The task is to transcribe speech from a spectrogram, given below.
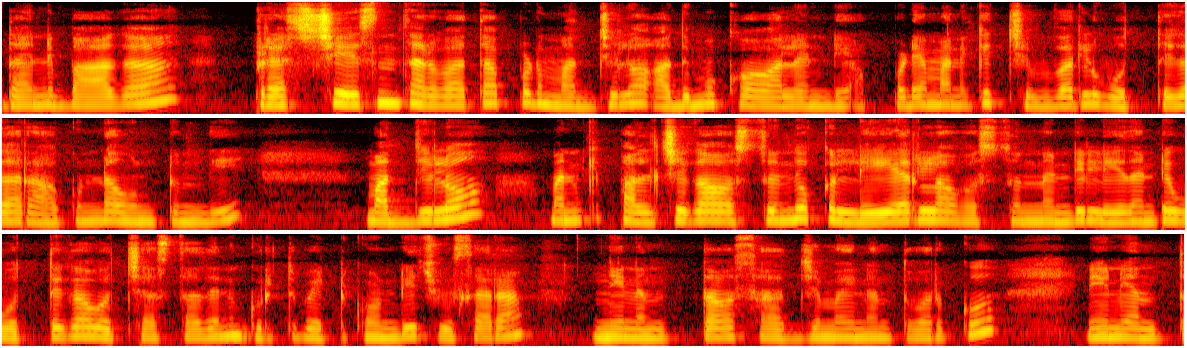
దాన్ని బాగా ప్రెస్ చేసిన తర్వాత అప్పుడు మధ్యలో అదుముకోవాలండి. అప్పుడే మనకి చివర్లు ఒత్తిగా రాకుండా ఉంటుంది. మధ్యలో మనకి పల్చగా వస్తుంది ఒక లేయర్లా వస్తుందండి. లేదంటే ఒత్తుగా వచ్చేస్తుందని గుర్తుపెట్టుకోండి. చూసారా? నేను ఎంత సాధ్యమైనంత వరకు నేను ఎంత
